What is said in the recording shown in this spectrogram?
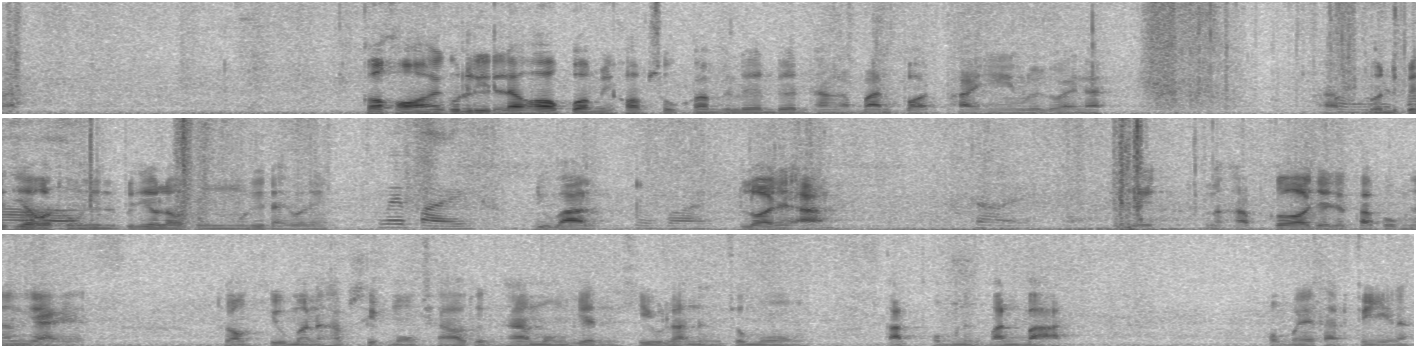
นะก็ขอให้คุณหลินและครอบครัวมีความสุขความเจริญเดินทางกลับบ้านปลอดภัยเฮงรวยๆนะ ครับวันนี้ไปเที่ยวกระทงที่ไปเที่ยวเราทงที่ไหนวันนี้ ไม่ไปอยู่บ้านอยู่บ้านลอยในอ่างใช่โอเคนะครับ ก็อยากจะตัดผมช่างใหญ่จองคิวมานะครับ10โมงเช้าถึง5โมงเย็นคิวละ1ชั่วโมง ตัดผม 1,000 บาท ผมไม่ได้ตัดฟรีนะ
